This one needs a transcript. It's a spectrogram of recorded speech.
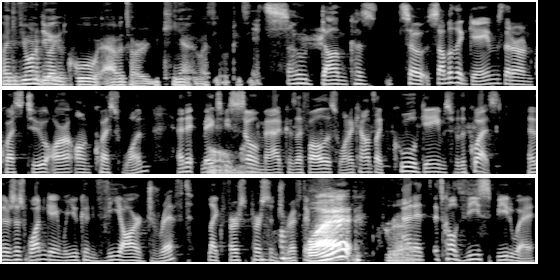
Like if you want to be like a cool avatar, you can't unless you have a PC. It's so dumb because so some of the games that are on Quest 2 are on Quest 1, and it makes me Oh so my. mad because I follow this one account, it's like cool games for the Quest. And there's just one game where you can VR drift, like first person drift What? And it, it's called V Speedway.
